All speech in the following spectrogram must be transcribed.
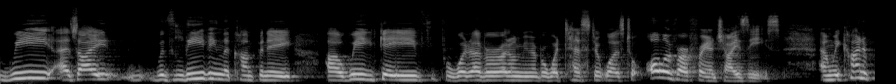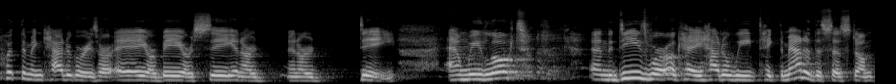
We, as I was leaving the company, uh, we gave for whatever, I don't remember what test it was, to all of our franchisees. And we kind of put them in categories, our A, our B, our C, and our, and our D. And we looked and the D's were, okay, how do we take them out of the system?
